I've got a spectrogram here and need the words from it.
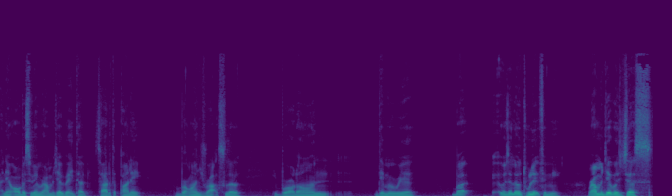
And then obviously when Madrid went up, started to panic. Brought on Draxler. He brought on Di Maria. But it was a little too late for me. Madrid was just,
